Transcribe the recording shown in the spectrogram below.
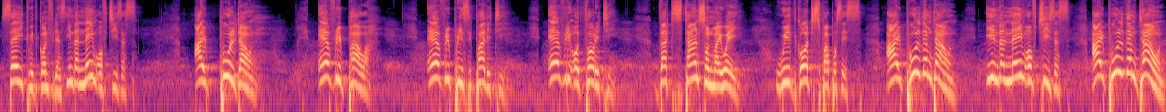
say it with confidence. In the name of Jesus, I pull down every power, every principality, every authority that stands on my way with God's purposes. I pull them down in the name of Jesus. I pull them down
